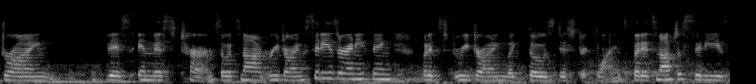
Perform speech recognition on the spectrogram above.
drawing this in this term. So it's not redrawing cities or anything, but it's redrawing like those district lines. But it's not just cities.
